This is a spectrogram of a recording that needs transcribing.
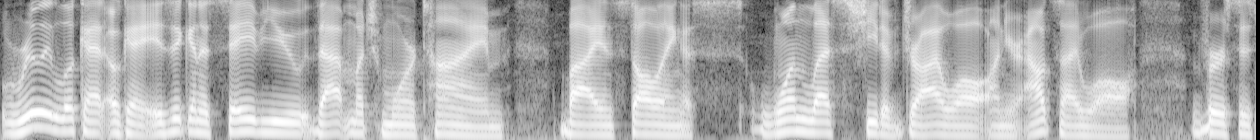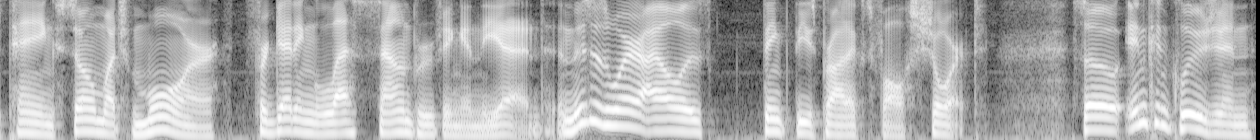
really look at okay, is it going to save you that much more time by installing a one less sheet of drywall on your outside wall versus paying so much more for getting less soundproofing in the end. And this is where I always think these products fall short. So, in conclusion,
